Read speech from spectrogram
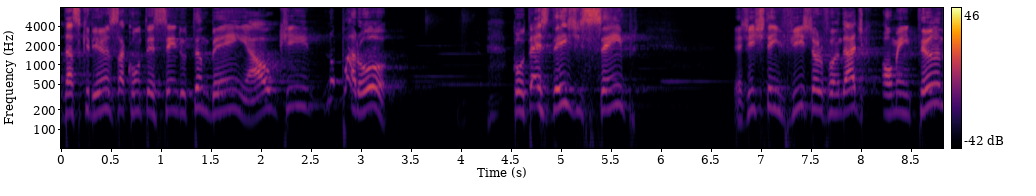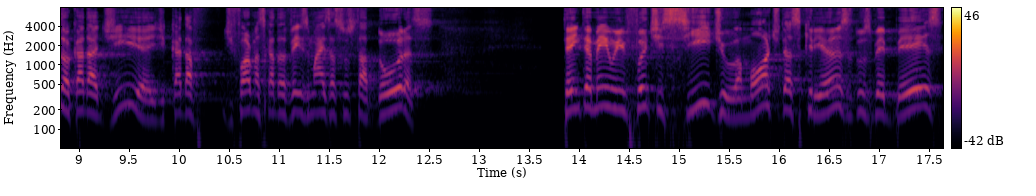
das crianças acontecendo também, algo que não parou, acontece desde sempre. E a gente tem visto a orfandade aumentando a cada dia e de, cada, de formas cada vez mais assustadoras. Tem também o infanticídio, a morte das crianças, dos bebês.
